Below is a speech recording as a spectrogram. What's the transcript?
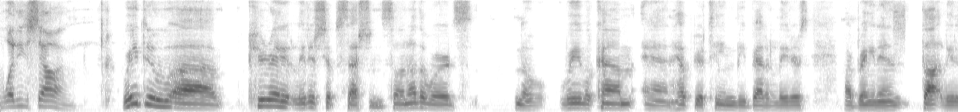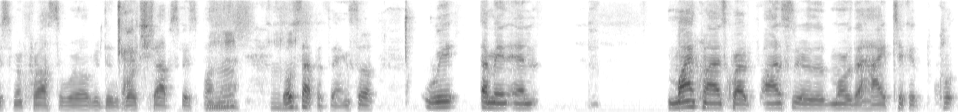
What are you selling? We do uh, curated leadership sessions. So, in other words, you know, we will come and help your team be better leaders by bringing in thought leaders from across the world. We do Gotcha. workshops based upon Mhm. that, Mhm. those type of things. So, we, I mean, and my clients, quite honestly, are the, more of the high ticket cl-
